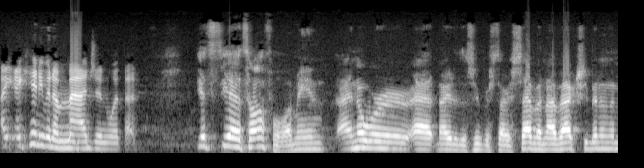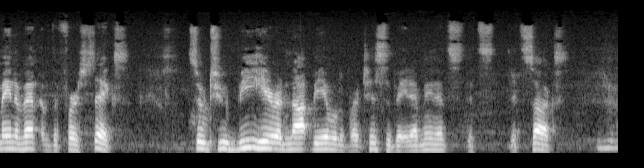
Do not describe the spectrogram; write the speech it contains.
I, I can't even imagine what that. It's yeah, it's awful. I mean, I know we're at Night of the Superstar seven. I've actually been in the main event of the first six. So to be here and not be able to participate, I mean, it's it's it sucks. Mm-hmm.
